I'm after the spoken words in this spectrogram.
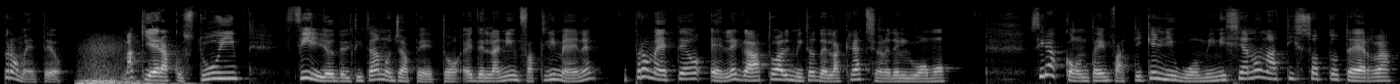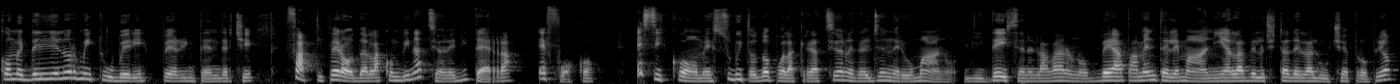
Prometeo. Ma chi era costui? Figlio del titano Giapeto e della ninfa Climene, Prometeo è legato al mito della creazione dell'uomo. Si racconta infatti che gli uomini siano nati sottoterra come degli enormi tuberi, per intenderci, fatti però dalla combinazione di terra e fuoco. E siccome subito dopo la creazione del genere umano gli dei se ne lavarono beatamente le mani alla velocità della luce proprio,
